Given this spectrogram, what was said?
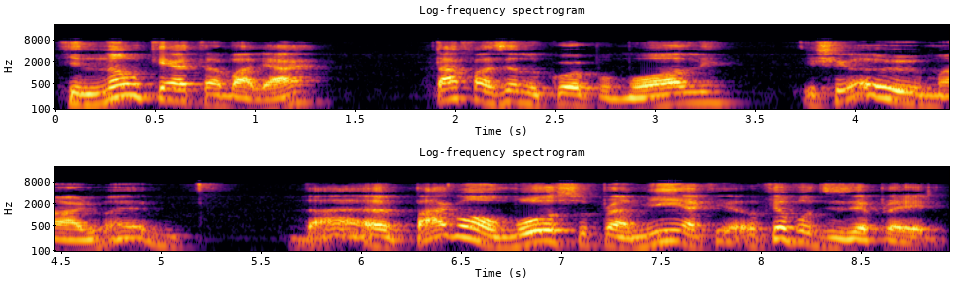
que não quer trabalhar, está fazendo o corpo mole, e chega, oh, Mário, mas dá, paga um almoço para mim, aqui, o que eu vou dizer para ele?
